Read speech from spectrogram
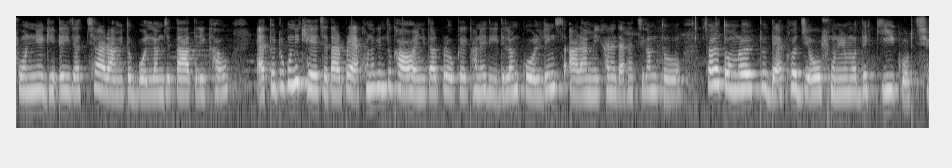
ফোন নিয়ে ঘেটেই যাচ্ছে আর আমি তো বললাম যে তাড়াতাড়ি খাও। এতটুকুনি খেয়েছে, তারপরে এখনও কিন্তু খাওয়া হয়নি। তারপর ওকে এখানে দিয়ে দিলাম কোল্ড ড্রিঙ্কস আর আমি এখানে দেখাচ্ছিলাম তো। চলো তোমরাও একটু দেখো যে ও ফোনের মধ্যে কি করছে।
